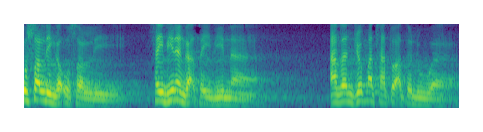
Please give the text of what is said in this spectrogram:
Usalli enggak usalli. Sayyidina enggak sayyidina. Adzan Jumat satu atau dua.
